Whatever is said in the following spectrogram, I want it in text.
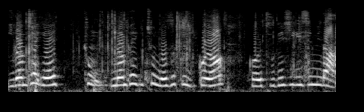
이런 팩에 총 이런 팩이 총 여섯 개 있고요. 거의 두 개씩 있습니다.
